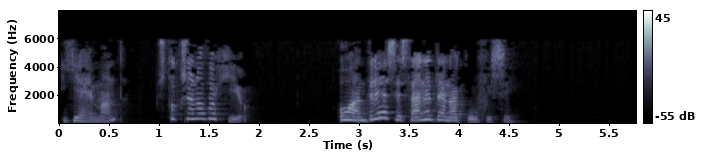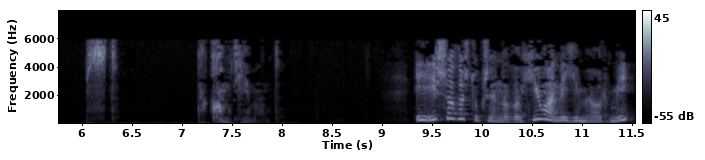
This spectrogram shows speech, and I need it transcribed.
γέμαντ, στο ξενοδοχείο. Ο Ανδρέας αισθάνεται ανακούφιση. Psst, da kommt jemand. Η είσοδος του ξενοδοχείου ανοίγει με ορμή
